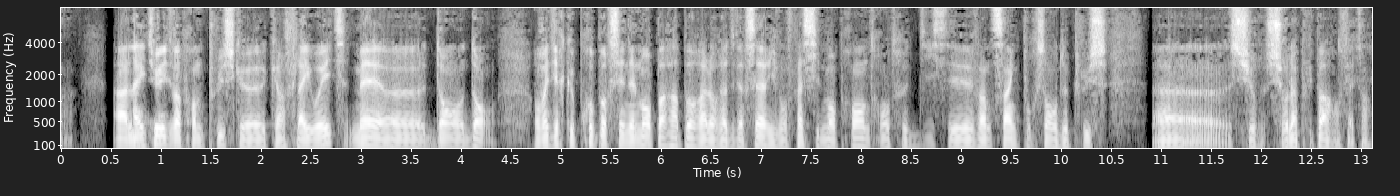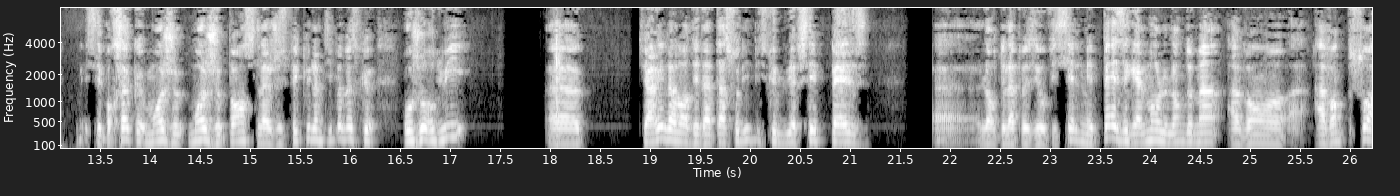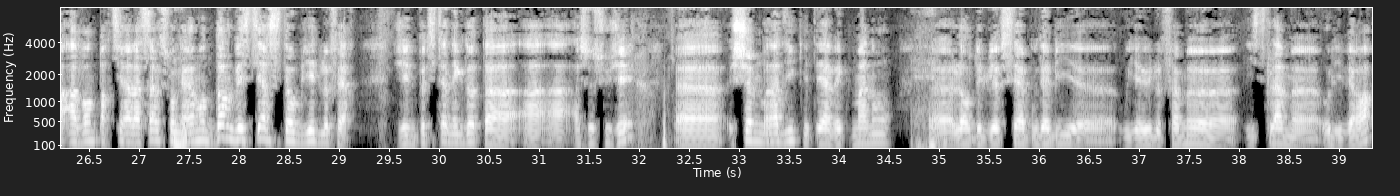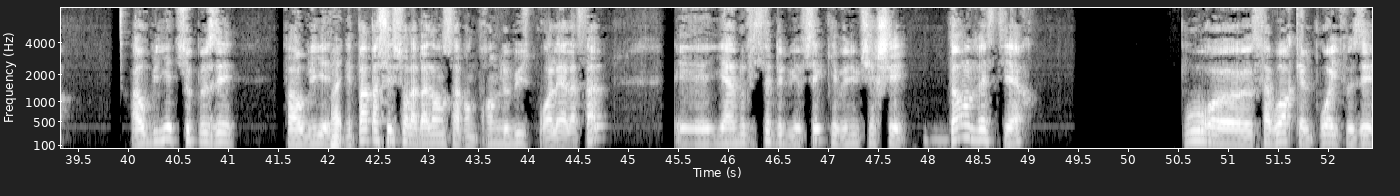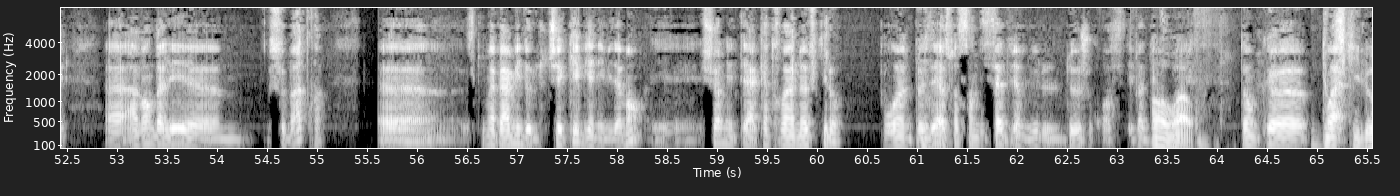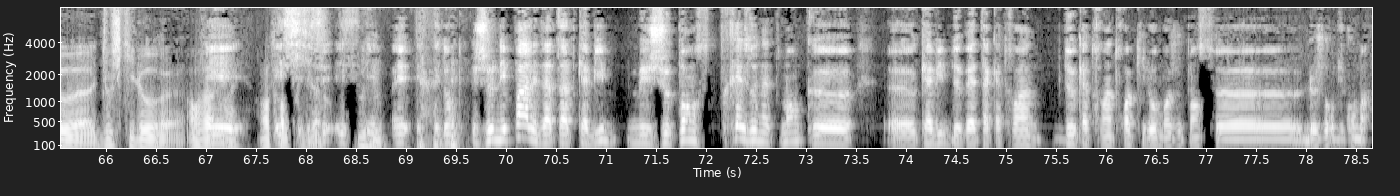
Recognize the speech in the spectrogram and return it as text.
un lightweight va prendre plus qu'un flyweight, mais euh, on va dire que proportionnellement par rapport à leur adversaire, ils vont facilement prendre entre 10 et 25 de plus euh, sur la plupart en fait. Hein. C'est pour ça que moi je pense là, je spécule un petit peu parce que aujourd'hui, euh, tu arrives à avoir des datas solides puisque l'UFC pèse lors de la pesée officielle, mais pèse également le lendemain avant, avant, soit avant de partir à la salle, soit mhm. carrément dans le vestiaire si tu as oublié de le faire. J'ai une petite anecdote à, à, à ce sujet. Euh, Sean Brady, qui était avec Manon euh, lors de l'UFC Abu Dhabi, euh, où il y a eu le fameux euh, Islam Oliveira, a oublié de se peser, enfin oublié, n'est pas passé sur la balance avant de prendre le bus pour aller à la salle. Et il y a un officiel de l'UFC qui est venu le chercher dans le vestiaire pour euh, savoir quel poids il faisait euh, avant d'aller euh, se battre. ce qui m'a permis de le checker, bien évidemment. Et Sean était à 89 kilos pour un pesé à 77,2, je crois. C'était pas oh, wow. Donc, 12 kilos, 12 kilos en, 20, et, en 36 mhm. et, et, donc, je n'ai pas les datas de Khabib, mais je pense très honnêtement que euh, Khabib devait être à 82, 83 kilos, moi je pense, le jour du combat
